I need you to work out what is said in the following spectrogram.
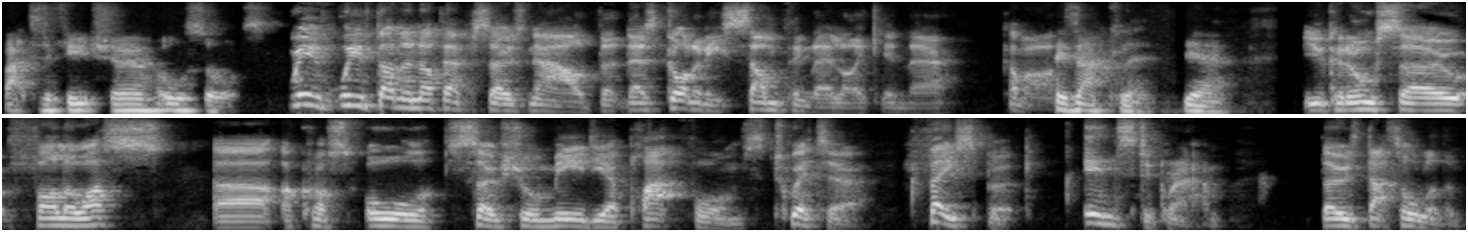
Back to the Future, all sorts. We've we've done enough episodes now that there's got to be something they like in there. Come on. Exactly. Yeah. You can also follow us uh, across all social media platforms: Twitter, Facebook, Instagram. Those that's all of them.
